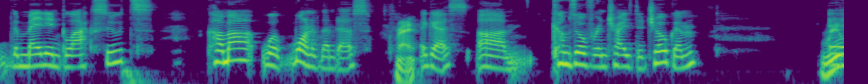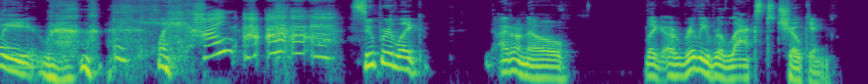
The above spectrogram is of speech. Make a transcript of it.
The men in black suits come out. Well, one of them does, Right. I guess. Um, comes over and tries to choke him. Really Like, kind. ah, ah, ah. super like I don't know, like a really relaxed choking.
